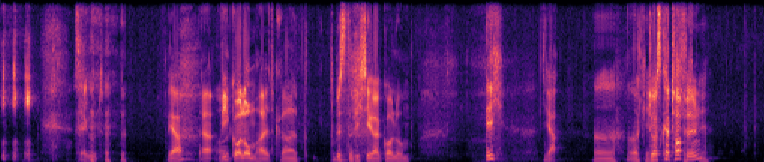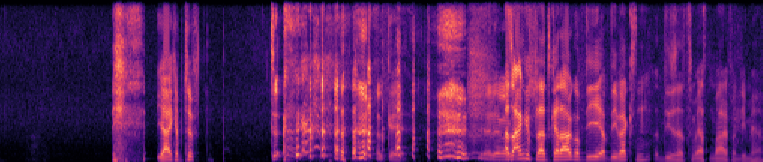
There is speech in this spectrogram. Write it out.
Sehr gut. Ja? Ja, wie Gollum halt. Grad. Du bist ein richtiger Gollum. Ich? Ja. Uh, okay. Du hast Kartoffeln? ja, ich habe Tüften. okay. Ja, also angepflanzt, keine Ahnung, ob die, ob die wachsen. Dieses Jahr zum ersten Mal von dem her.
